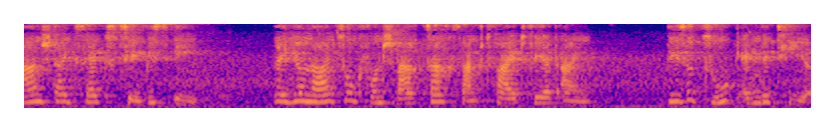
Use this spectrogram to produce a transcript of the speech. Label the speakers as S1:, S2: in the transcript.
S1: Bahnsteig 6c bis E. Regionalzug von Schwarzach St. Veit fährt ein. Dieser Zug endet hier.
